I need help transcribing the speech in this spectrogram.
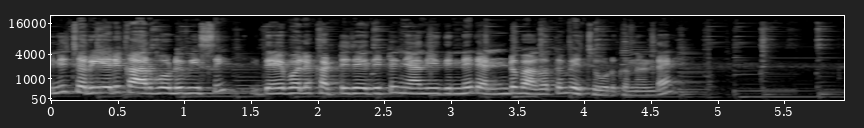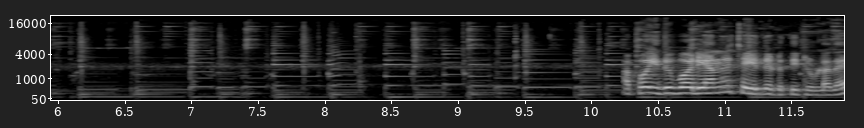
ഇനി ചെറിയൊരു കാർബോർഡ് പീസ് ഇതേപോലെ കട്ട് ചെയ്തിട്ട് ഞാൻ ഇതിന്റെ രണ്ട് ഭാഗത്തും വെച്ച് കൊടുക്കുന്നുണ്ട്. അപ്പോൾ ഇതുപോലെയാണ് ചെയ്തെടുത്തിട്ടുള്ളത്.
